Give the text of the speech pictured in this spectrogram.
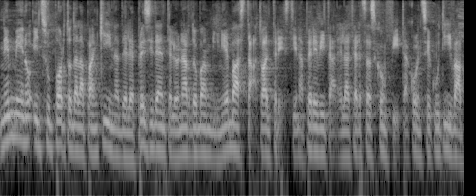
Nemmeno il supporto dalla panchina del presidente Leonardo Bambini è bastato al Trestina per evitare la terza sconfitta consecutiva.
